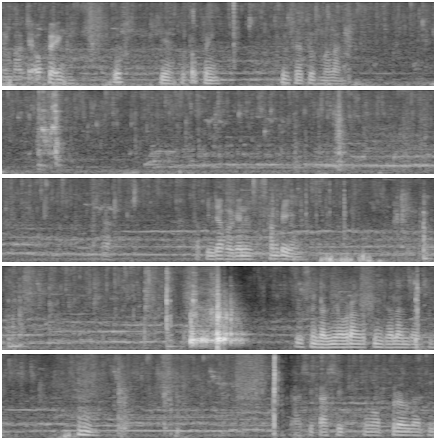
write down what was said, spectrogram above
Yang pakai obeng. Tuh, iya tuh obeng. Tuh jatuh malah. Nah, kita pindah bagian samping. itu sendalnya orang ketinggalan tadi kasih kasih ngobrol tadi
